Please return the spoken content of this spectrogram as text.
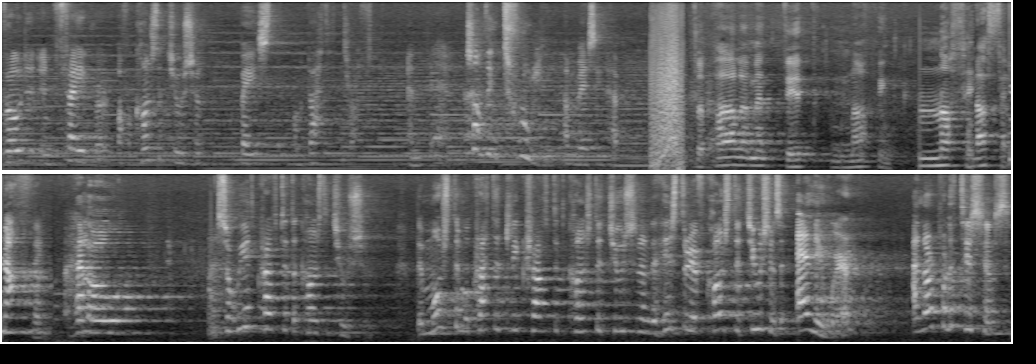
voted in favor of a constitution based on that draft. And then something truly amazing happened. The parliament did nothing. Nothing. Nothing. Nothing. Hello. So we had crafted the constitution, the most democratically crafted constitution in the history of constitutions anywhere, and our politicians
